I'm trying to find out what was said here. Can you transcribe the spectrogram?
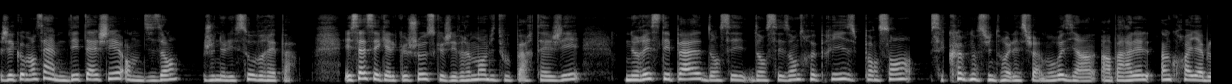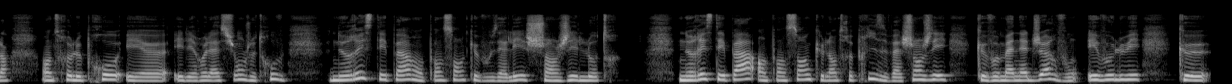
j'ai commencé à me détacher en me disant, je ne les sauverai pas. Et ça, c'est quelque chose que j'ai vraiment envie de vous partager. Ne restez pas dans ces, dans ces entreprises pensant, c'est comme dans une relation amoureuse, il y a un, parallèle incroyable hein, entre le pro et, euh, et les relations, je trouve. Ne restez pas en pensant que vous allez changer l'autre. Ne restez pas en pensant que l'entreprise va changer, que vos managers vont évoluer, que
